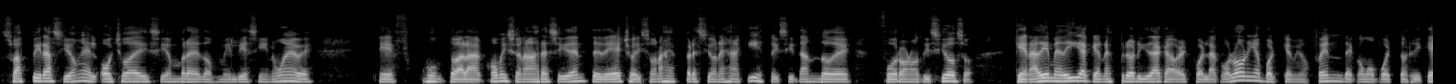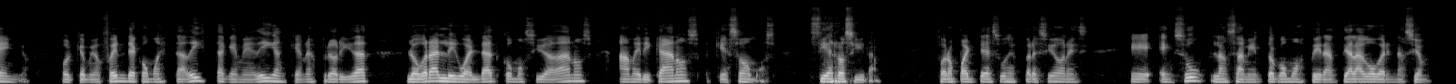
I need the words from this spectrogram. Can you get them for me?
su aspiración el 8 de diciembre de 2019 eh, junto a la comisionada residente. De hecho, hizo unas expresiones aquí, estoy citando de Foro Noticioso, que nadie me diga que no es prioridad acabar con la colonia porque me ofende como puertorriqueño, porque me ofende como estadista que me digan que no es prioridad lograr la igualdad como ciudadanos americanos que somos. Cierro cita. Fueron parte de sus expresiones eh, en su lanzamiento como aspirante a la gobernación.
